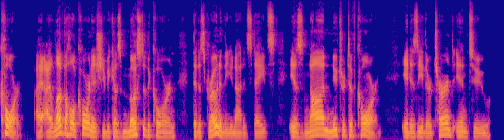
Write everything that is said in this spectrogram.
corn. I, I love the whole corn issue because most of the corn that is grown in the United States is non nutritive corn. It is either turned into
